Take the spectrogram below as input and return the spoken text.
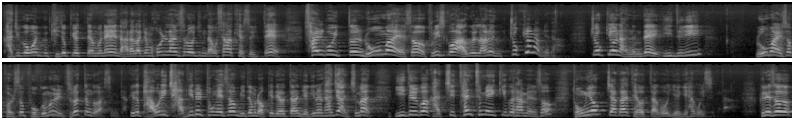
가지고 온 그 기독교 때문에 나라가 좀 혼란스러워진다고 생각했을 때 살고 있던 로마에서 브리스가와 아글라는 쫓겨납니다. 쫓겨났는데 이들이 로마에서 벌써 복음을 들었던 것 같습니다. 그래서 바울이 자기를 통해서 믿음을 얻게 되었다는 얘기는 하지 않지만 이들과 같이 텐트 메이킹을 하면서 동역자가 되었다고 얘기하고 있습니다. 그래서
